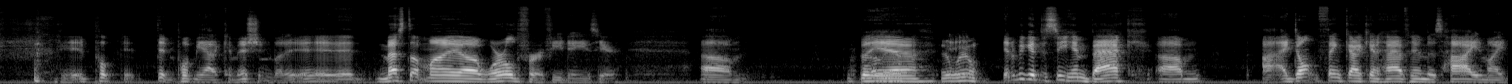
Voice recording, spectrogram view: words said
it put it didn't put me out of commission, but it, it messed up my uh, world for a few days here. Um, but oh, yeah, yeah, it will. It, will be good to see him back. Um, I don't think I can have him as high in my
